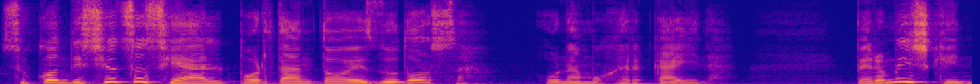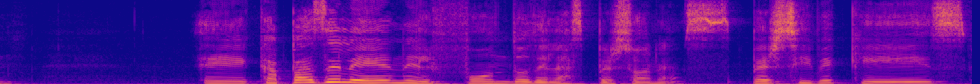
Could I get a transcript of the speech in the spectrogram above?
Su condición social, por tanto, es dudosa, una mujer caída. Pero Mishkin, eh, capaz de leer en el fondo de las personas, percibe que es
